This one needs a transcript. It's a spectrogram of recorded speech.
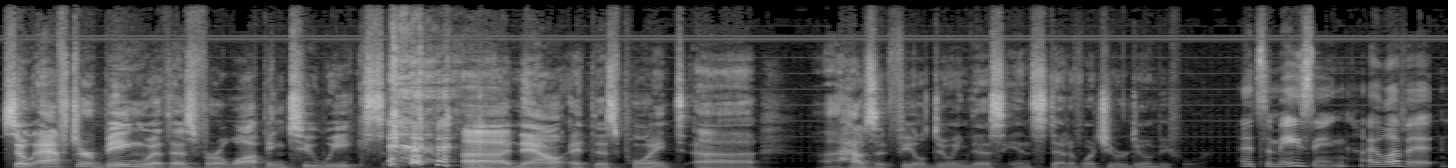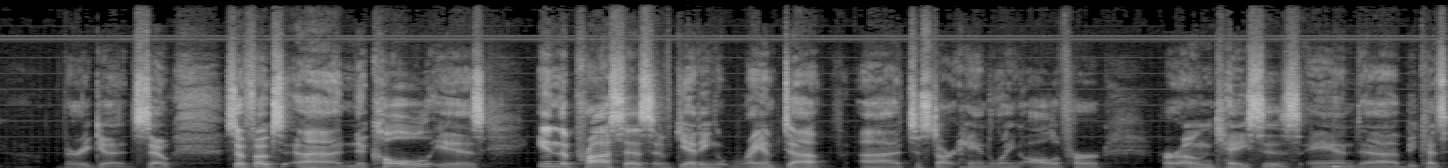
So after being with us for a whopping two weeks uh, now, at this point, uh, uh, how does it feel doing this instead of what you were doing before? It's amazing. I love it. Very good. So, so folks, uh, Nicole is in the process of getting ramped up uh, to start handling all of her her own cases, and uh, because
